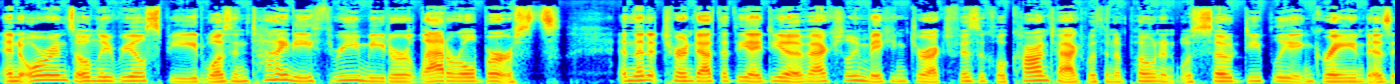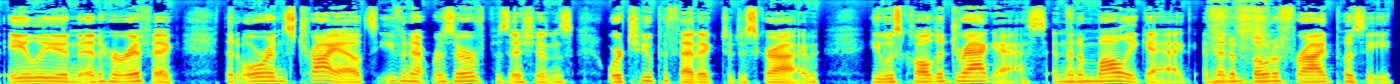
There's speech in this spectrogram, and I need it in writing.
And Oren's only real speed was in tiny three meter lateral bursts. And then it turned out that the idea of actually making direct physical contact with an opponent was so deeply ingrained as alien and horrific that Oren's tryouts, even at reserve positions, were too pathetic to describe. He was called a drag ass, and then a mollygag, and then a bona fide pussy.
